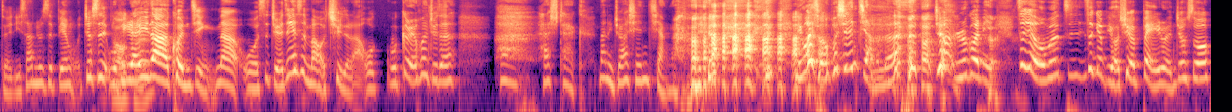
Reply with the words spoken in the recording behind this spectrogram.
对，以上就是编舞，就是舞评人遇到的困境。那我是觉得这件事蛮有趣的啦，我我个人会觉得。啊，hashtag，那你就要先讲啊！你为什么不先讲呢？就如果你这个我们这这个有趣的悖论，就是说，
